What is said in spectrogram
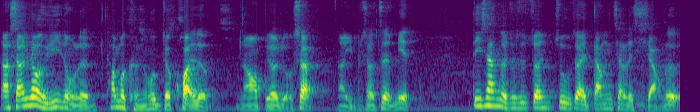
那相较于一种人，他们可能会比较快乐，然后比较友善，然后也比较正面。第三个就是专注在当下的享乐，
